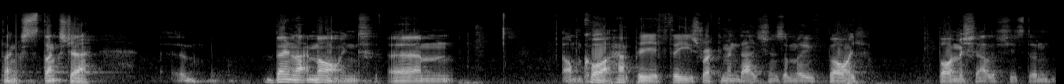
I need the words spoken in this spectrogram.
Thanks, thanks, Chair. Um, bearing that in mind, um, I'm quite happy if these recommendations are moved by by Michelle if she's done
